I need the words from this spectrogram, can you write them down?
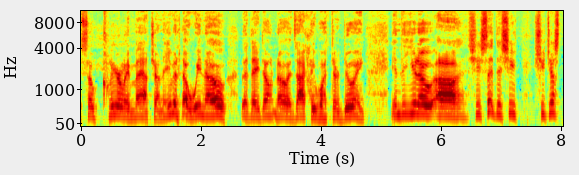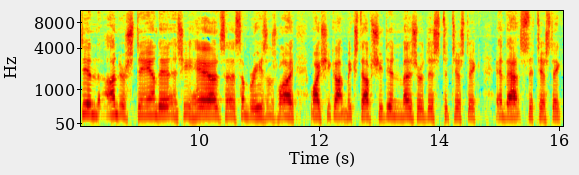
so clearly match on, even though we know that they don't know exactly what they're doing. In the, you know, uh, she said that she, she just didn't understand it, and she had uh, some reasons why, why she got mixed up. She didn't measure this statistic and that statistic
